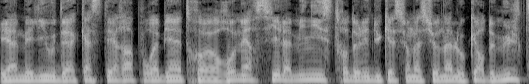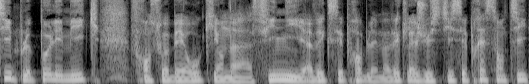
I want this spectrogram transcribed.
et Amélie Oudéa-Castera pourrait bien être remerciée, la ministre de l'Éducation nationale au cœur de multiples polémiques. François Bayrou qui en a fini avec ses problèmes avec la justice est pressenti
